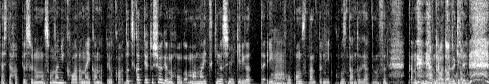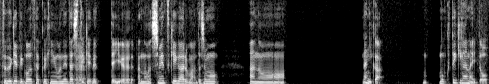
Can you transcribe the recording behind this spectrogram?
出して発表するのもそんなに変わらないかなというかどっちかっていうと商業の方がまあ毎月の締め切りがあったり、うん。こうコンスタントにコンスタントでやってます。かね続けて 続けてこう作品をね出していけるっていう、あの締め付けがある分私もあの何か目的がないと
